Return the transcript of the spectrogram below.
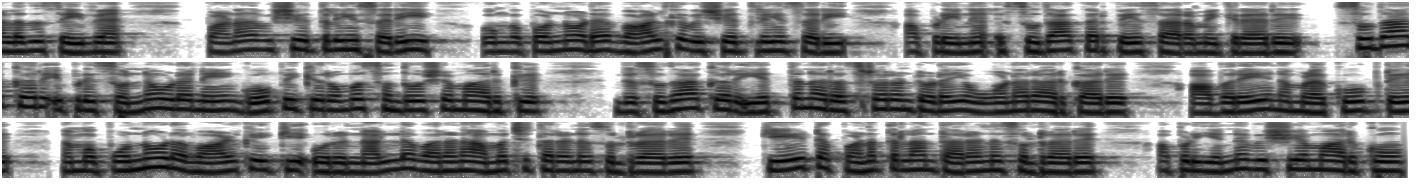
நல்லது செய்வேன். பண விஷயத்துலையும் சரி உங்கள் பொண்ணோட வாழ்க்கை விஷயத்துலையும் சரி அப்படின்னு சுதாகர் பேச ஆரம்பிக்கிறாரு. சுதாகர் இப்படி சொன்ன உடனே கோபிக்கு ரொம்ப சந்தோஷமாக இருக்குது இந்த சுதாகர் எத்தனை ரெஸ்டாரண்ட்டோடைய ஓனராக இருக்காரு? அவரே நம்மளை கூப்பிட்டு நம்ம பொண்ணோட வாழ்க்கைக்கு ஒரு நல்ல வரனை அமைச்சு தரேன்னு சொல்கிறாரு கேட்ட பணத்தெல்லாம் தரேன்னு சொல்கிறாரு அப்படி என்ன விஷயமா இருக்கும்?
